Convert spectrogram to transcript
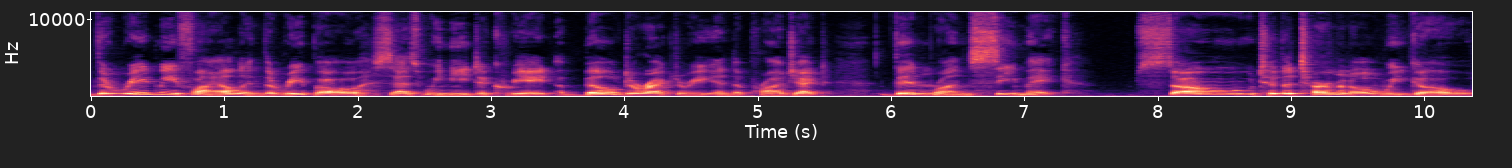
The README file in the repo says we need to create a build directory in the project, then run cmake. So to the terminal we go.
